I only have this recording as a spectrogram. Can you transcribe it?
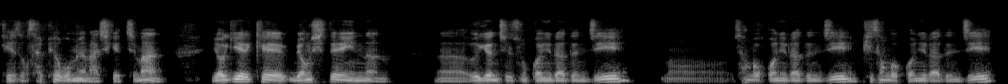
계속 살펴보면 아시겠지만 여기에 이렇게 명시되어 있는 어, 의견 질문권이라든지 뭐 선거권이라든지 피선거권이라든지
